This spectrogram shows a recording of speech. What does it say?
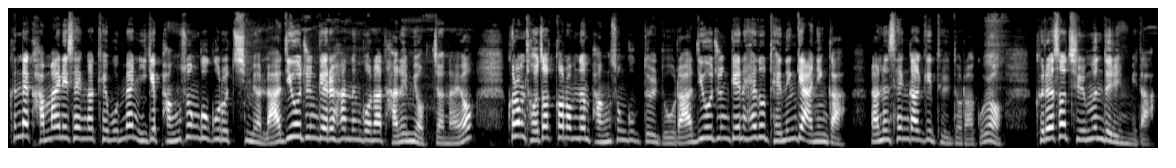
근데 가만히 생각해보면 이게 방송국으로 치면 라디오 중계를 하는 거나 다름이 없잖아요. 그럼 저작권 없는 방송 국들도 라디오 중계는 해도 되는 게 아닌가라는 생각이 들더라고요. 그래서 질문 드립니다.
